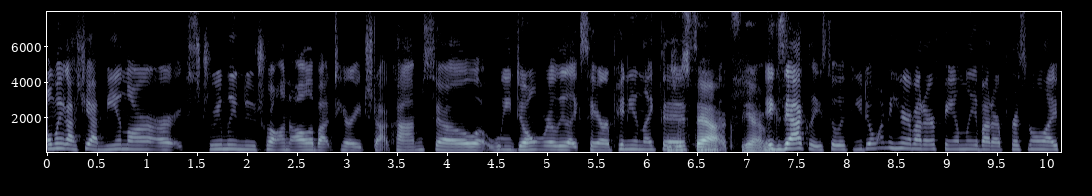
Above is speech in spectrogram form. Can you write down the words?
Oh my gosh, yeah. Me and Laura are extremely neutral on all about trh.com. So we don't really like say our opinion like this. Just facts, yeah. Exactly. So if you don't want to hear about our family, about our personal life,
